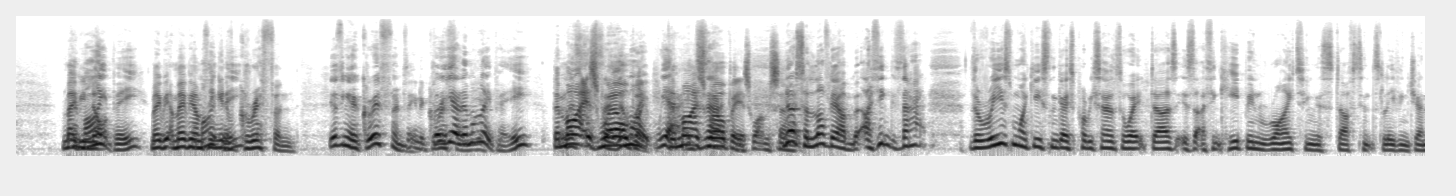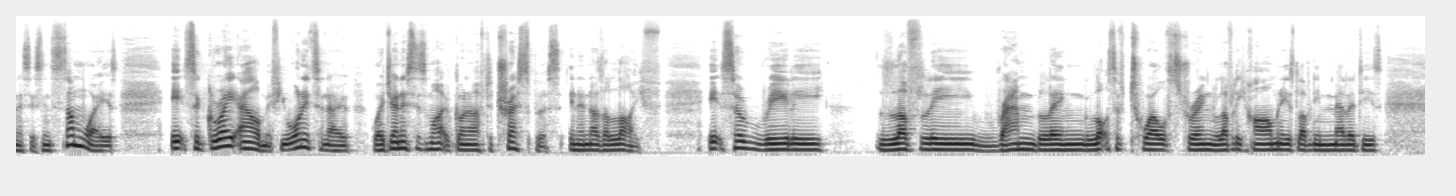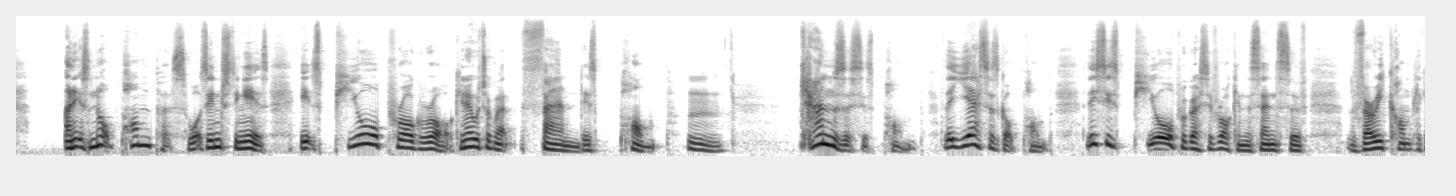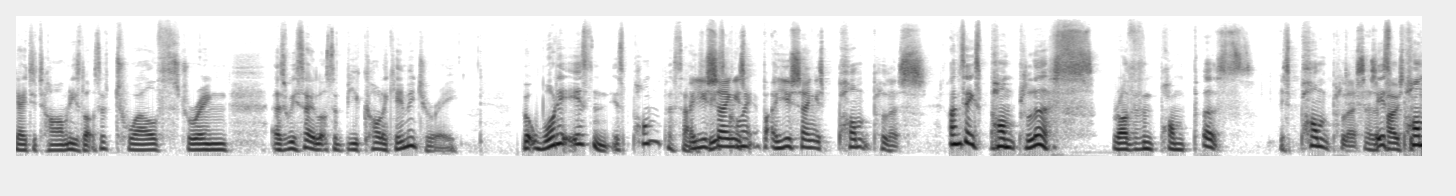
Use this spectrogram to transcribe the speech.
Maybe might not. be. Maybe maybe I'm thinking be. of Gryphon. You're thinking of Gryphon. thinking of But yeah, there might be. There might as well there be. There might as well be, is what I'm saying. No, it's a lovely album. I think that the reason why Geese and Ghosts probably sounds the way it does is that I think he'd been writing this stuff since leaving Genesis. In some ways, it's a great album. If you wanted to know where Genesis might have gone after Trespass in another life, it's a really lovely, rambling, lots of 12 string, lovely harmonies, lovely melodies. And it's not pompous. What's interesting is it's pure prog rock. You know, we're talking about Fand is pomp. Hmm. Kansas is pomp. The Yes has got pomp. This is pure progressive rock in the sense of very complicated harmonies, lots of 12 string, as we say, lots of bucolic imagery. But what it isn't is pompous. Are Actually. you It's saying quite- it's are you saying it's pompless? I'm saying it's pompless rather than pompous. It's pompless as It's opposed pompless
